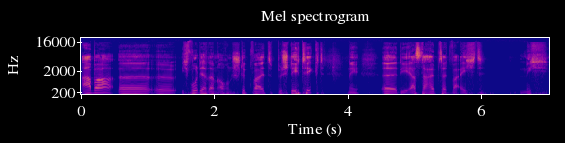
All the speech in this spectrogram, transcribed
aber äh, äh, ich wurde ja dann auch ein Stück weit bestätigt. Nee, äh, die erste Halbzeit war echt nicht,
